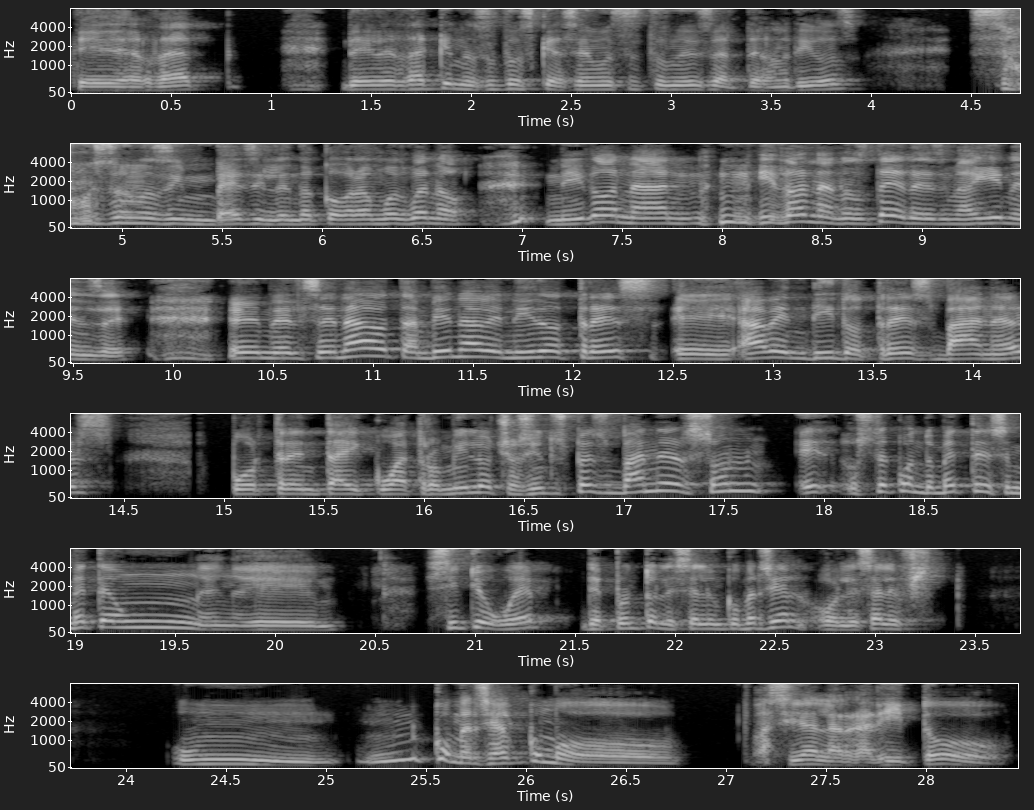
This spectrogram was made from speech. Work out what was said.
de verdad, de verdad que nosotros que hacemos estos medios alternativos somos unos imbéciles, no cobramos, bueno, ni donan, ni donan ustedes, imagínense. En el Senado también ha venido tres, eh, ha vendido tres banners por 34.800 pesos. Banners son, eh, usted cuando mete, se mete a un eh, sitio web, de pronto le sale un comercial o le sale un, un comercial como así alargadito,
